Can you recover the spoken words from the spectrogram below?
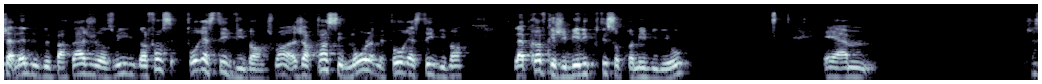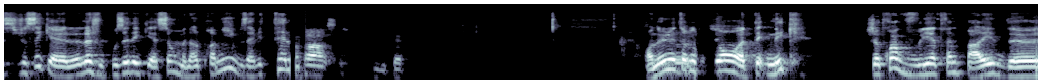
Châtelet nous partage aujourd'hui. Dans le fond, il faut rester vivant. Je, reprends ces mots, là, mais il faut rester vivant. La preuve que j'ai bien écouté sur première vidéo. Et je, sais que là, je vous posais des questions, mais dans le premier, vous avez tellement. On a une interruption euh, technique. Je crois que vous vouliez en train de parler de,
